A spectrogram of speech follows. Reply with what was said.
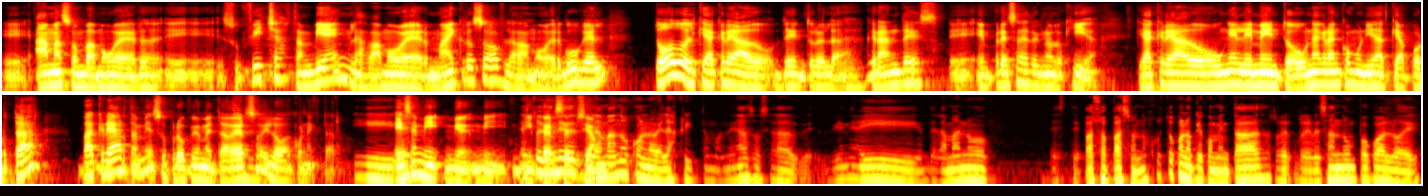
Eh, Amazon va a mover eh, sus fichas también, las va a mover Microsoft, las va a mover Google. Todo el que ha creado dentro de las grandes eh, empresas de tecnología, que ha creado un elemento o una gran comunidad que aportar, va a crear también su propio metaverso y lo va a conectar. Y Esa es mi, mi- mi- mi Esto viene de- la percepción. mano con lo de las criptomonedas, o sea, viene ahí de la mano este, paso a paso, ¿no? Justo con lo que comentabas, re- regresando un poco a lo de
